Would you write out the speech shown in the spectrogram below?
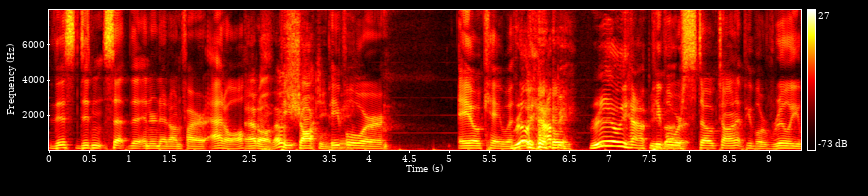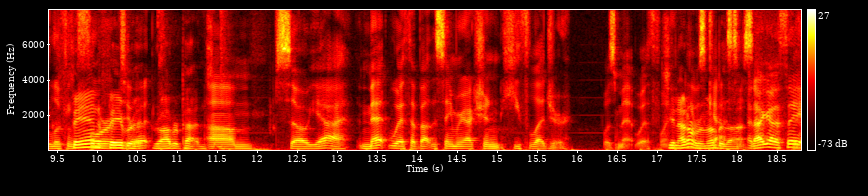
This didn't set the internet on fire at all. At all. That was Pe- shocking. to People me. were a okay with it. Really it. happy, really happy. People about were it. stoked on it. People are really looking fan forward favorite to it. Robert Pattinson. Um, so yeah, met with about the same reaction Heath Ledger was met with when See, and I he don't was remember that. And I gotta say.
